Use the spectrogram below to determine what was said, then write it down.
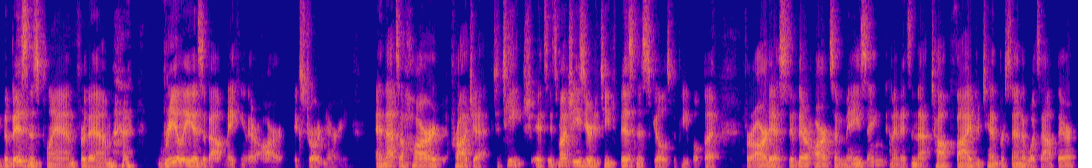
the business plan for them really is about making their art extraordinary and that's a hard project to teach. It's it's much easier to teach business skills to people, but for artists, if their art's amazing and it's in that top five to ten percent of what's out there,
